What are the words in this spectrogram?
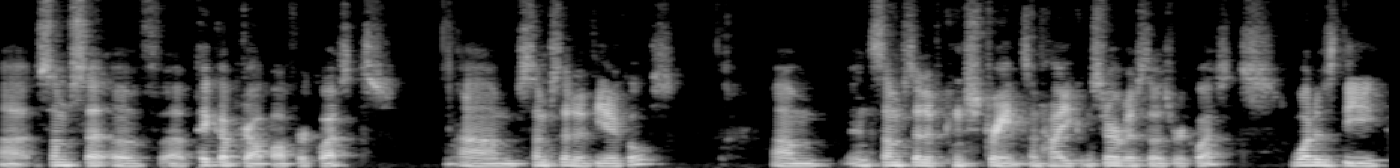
uh, some set of uh, pickup drop off requests, um, some set of vehicles, um, and some set of constraints on how you can service those requests. What is the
